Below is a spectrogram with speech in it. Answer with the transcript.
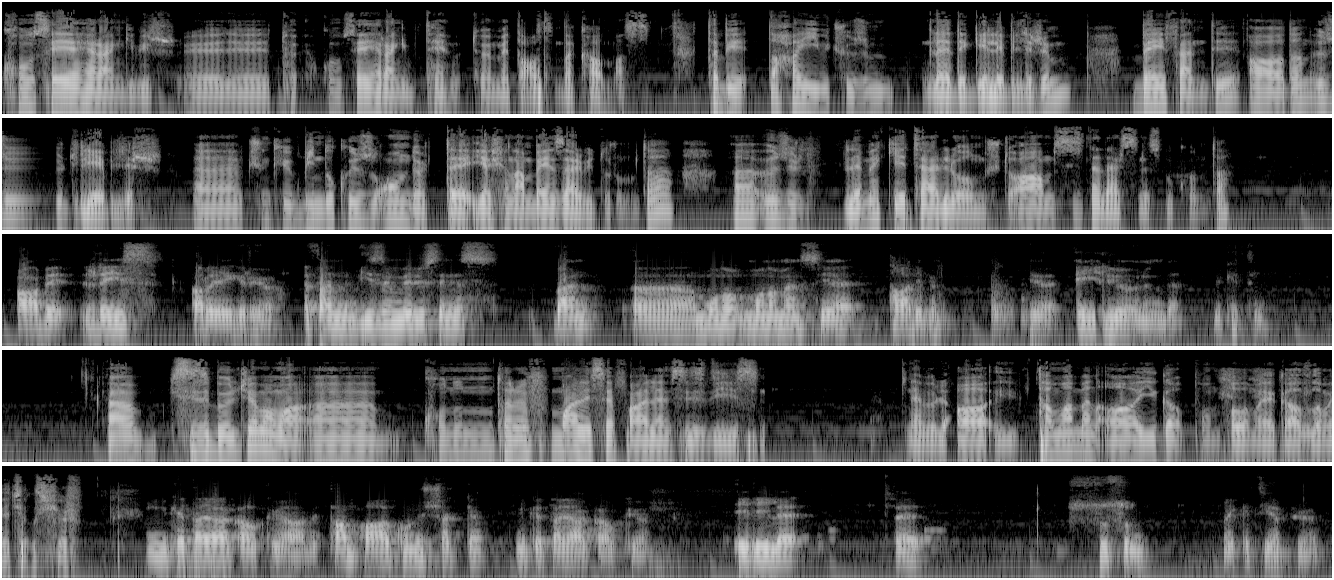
konseye herhangi bir e, tö- konseye herhangi bir te- töhmet altında kalmaz. Tabii daha iyi bir çözümle de gelebilirim. Beyefendi ağadan özür dileyebilir. E, çünkü 1914'te yaşanan benzer bir durumda e, özür dilemek yeterli olmuştu. Ağam siz ne dersiniz bu konuda? Abi reis araya giriyor. Efendim izin verirseniz ben e, mono, Monomensi'ye talibim diye eğiliyor önünde Nüket'in. E, sizi böleceğim ama e, konunun tarafı maalesef halen siz değilsin. Ne böyle ağ, tamamen A'yı pompalamaya, gazlamaya çalışıyorum. Nüket ayağa kalkıyor abi. Tam ağa konuşacakken Nüket ayağa kalkıyor. Eliyle işte susun hareketi yapıyor.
